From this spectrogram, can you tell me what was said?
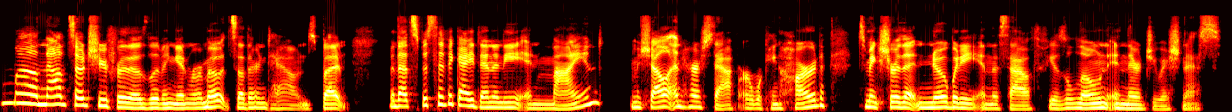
Well, not so true for those living in remote Southern towns, but with that specific identity in mind, Michelle and her staff are working hard to make sure that nobody in the South feels alone in their Jewishness.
